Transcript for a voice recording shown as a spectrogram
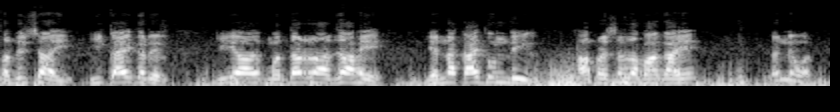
सदस्य आहे ही काय करेल? ही मतदार राजा आहे यांना काय तोंड देईल? हा प्रश्नाचा भाग आहे. धन्यवाद.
